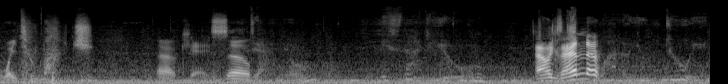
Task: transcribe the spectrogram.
way too much. Okay, so Daniel, is that you? Alexander. What are you doing?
